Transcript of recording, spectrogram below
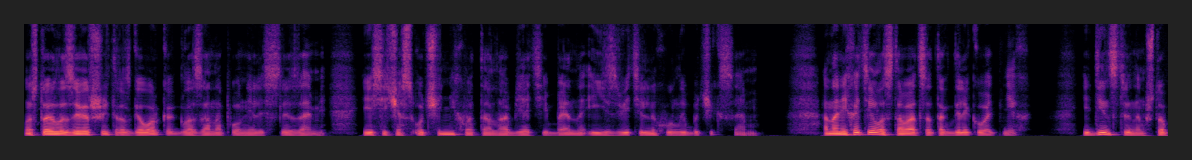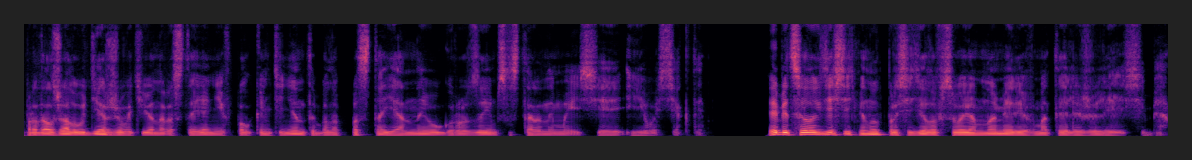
Но стоило завершить разговор, как глаза наполнились слезами. Ей сейчас очень не хватало объятий Бена и язвительных улыбочек Сэм. Она не хотела оставаться так далеко от них. Единственным, что продолжало удерживать ее на расстоянии в полконтинента, была постоянная угроза им со стороны Моисея и его секты. Эбби целых десять минут просидела в своем номере в мотеле, жалея себя.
